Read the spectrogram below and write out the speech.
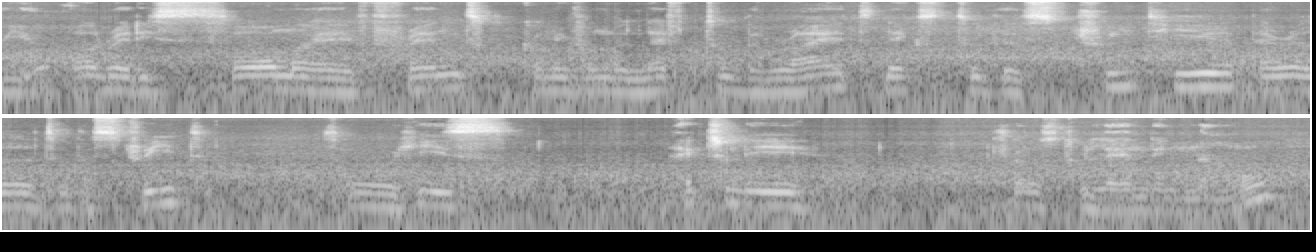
We already saw my friend coming from the left to the right next to the street here, parallel to the street. So he's actually close to landing now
